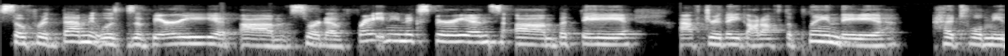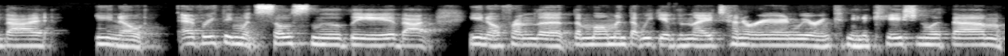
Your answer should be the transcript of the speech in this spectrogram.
So for them, it was a very um, sort of frightening experience. Um, but they, after they got off the plane, they had told me that you know everything went so smoothly that you know from the the moment that we gave them the itinerary and we were in communication with them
